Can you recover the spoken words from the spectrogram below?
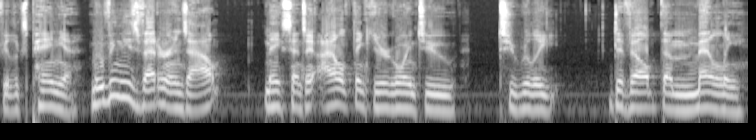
Felix Pena, moving these veterans out makes sense. I don't think you're going to to really develop them mentally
